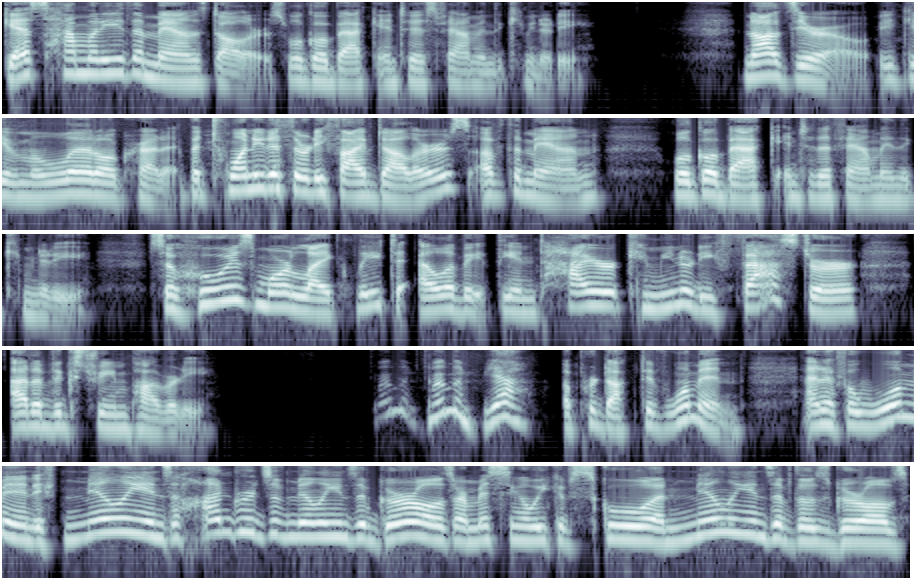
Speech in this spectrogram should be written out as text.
Guess how many of the man's dollars will go back into his family and the community? Not zero. You give him a little credit, but 20 to $35 of the man will go back into the family and the community. So, who is more likely to elevate the entire community faster out of extreme poverty? Women. Women. Yeah, a productive woman. And if a woman, if millions, hundreds of millions of girls are missing a week of school and millions of those girls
